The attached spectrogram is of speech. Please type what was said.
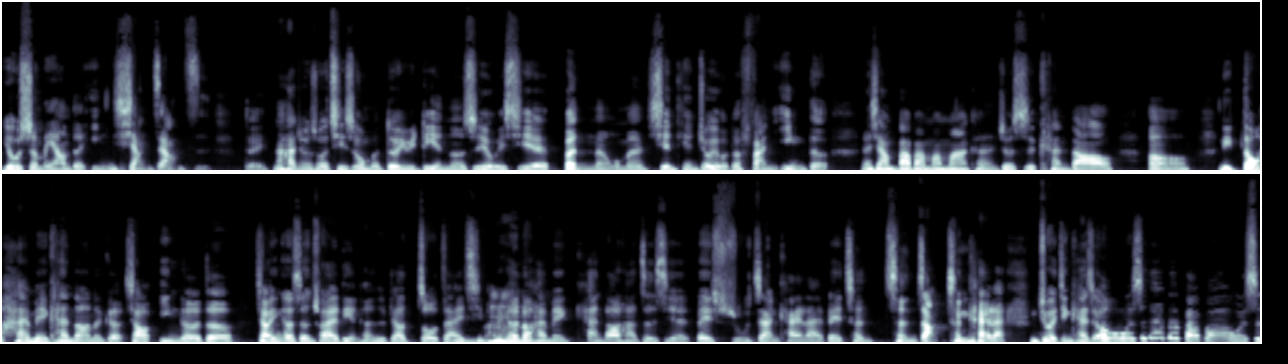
有什么样的影响？这样子，对，那他就是说，其实我们对于脸呢是有一些本能，我们先天就有的反应的。那像爸爸妈妈可能就是看到，呃，你都还没看到那个小婴儿的小婴儿生出来的脸可能是比较皱在一起嘛，嗯、你可能都还没看到他这些被舒展开来、被成成长撑开来，你就已经开始哦，我是他的爸爸，我是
